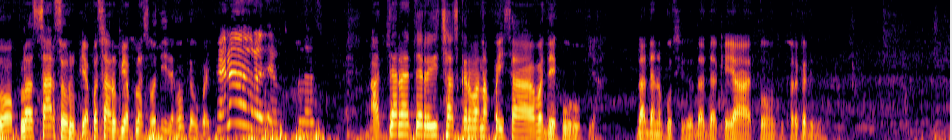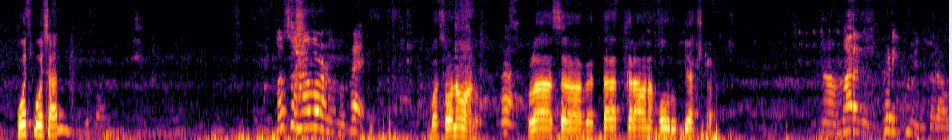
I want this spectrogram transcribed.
તો પ્લસ ચારસો રૂપિયા પચાસ રૂપિયા પ્લસ વધી જાય શું કેવું ભાઈ? અત્યારે અત્યારે રિચાર્જ કરવાના પૈસા વધે સો રૂપિયા. દાદાને પૂછી દો. દાદા કે આ તો હું તારે કરી દઉં. પોચ પોચાલ બસો નવ્વાણું થાય. બસો નવ્વાણું? પ્લસ તરત કરાવવાના સો રૂપિયા એક્સ્ટ્રા? હા મારે ઘડી ખમીને કરાવો.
